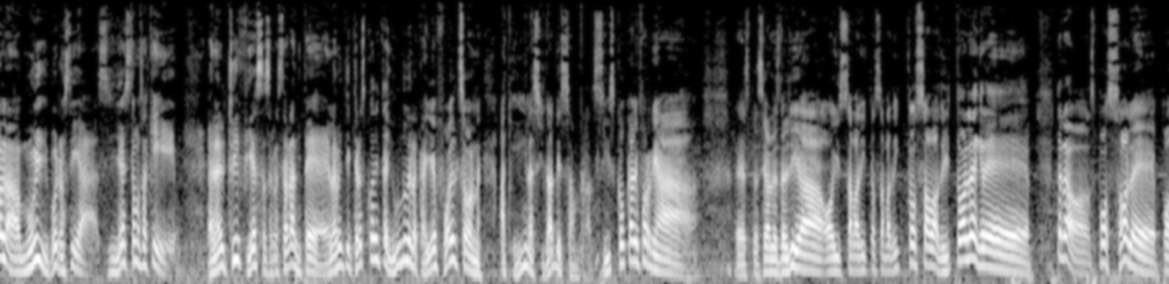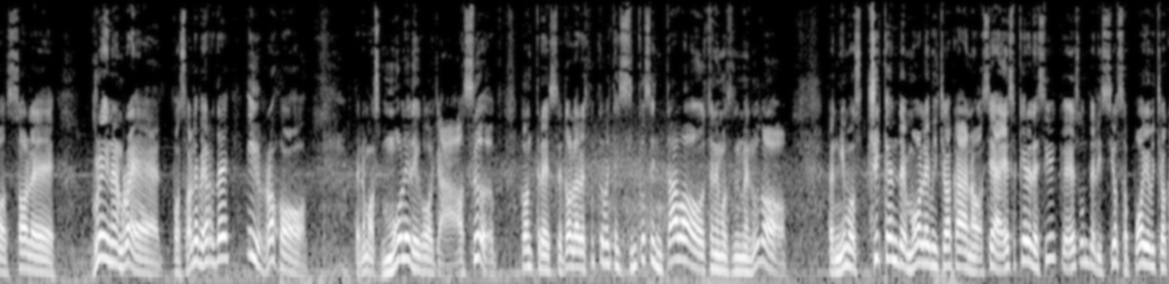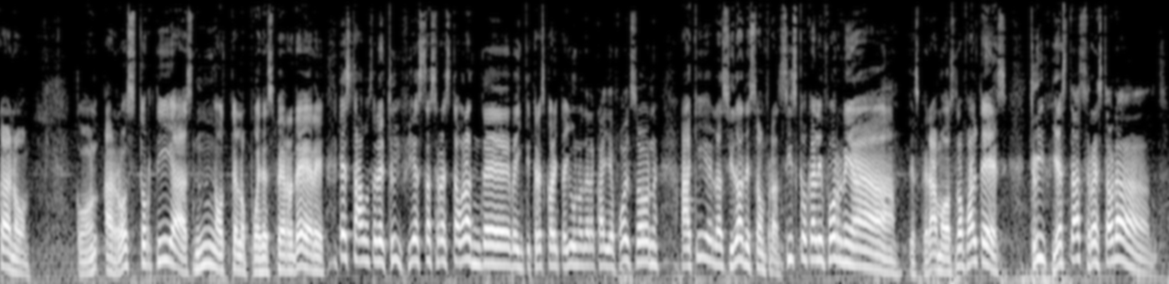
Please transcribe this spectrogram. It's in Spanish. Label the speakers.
Speaker 1: Hola, muy buenos días. Ya estamos aquí en el G Fiestas Restaurante, en la 2341 de la calle Folsom, aquí en la ciudad de San Francisco, California. Especiales del día, hoy sabadito, sabadito, sabadito alegre. Tenemos pozole, pozole green and red, pozole verde y rojo. Tenemos mole de Goya, soup, con 13 dólares, 95 centavos. Tenemos menudo. Tenemos chicken de mole michoacano. O sea, eso quiere decir que es un delicioso pollo michoacano. Con arroz tortillas. No te lo puedes perder. Estamos en el Chuy Fiestas Restaurante 2341 de la calle Folsom. Aquí en la ciudad de San Francisco, California. Te esperamos. No faltes. Chuy Fiestas Restaurant.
